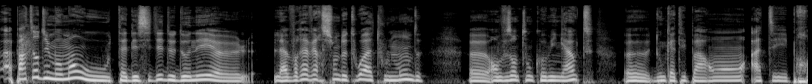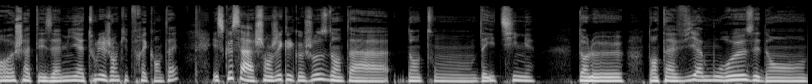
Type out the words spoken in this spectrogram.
À partir du moment où tu as décidé de donner euh, la vraie version de toi à tout le monde euh, en faisant ton coming out, euh, donc à tes parents, à tes proches, à tes amis, à tous les gens qui te fréquentaient, est-ce que ça a changé quelque chose dans ta dans ton dating, dans le dans ta vie amoureuse et dans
